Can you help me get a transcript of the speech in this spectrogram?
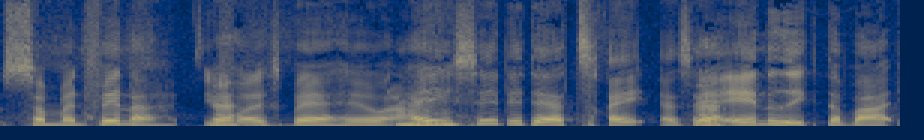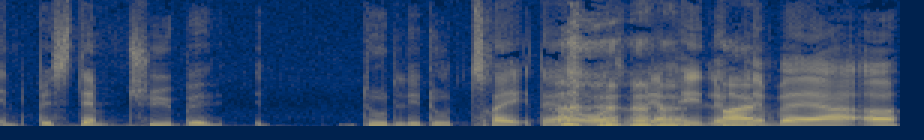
som man finder i Ja. Frederiksberg have. Ej, Mhm. se det der træ. Altså, ja. jeg anede ikke, der var en bestemt type dudlidut træ derovre, som jeg helt har glemt, hvad er. Og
